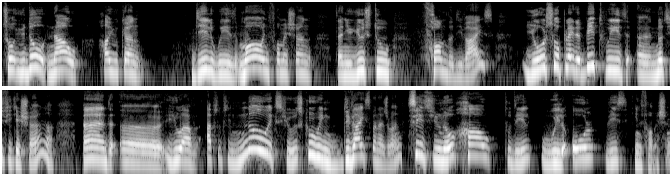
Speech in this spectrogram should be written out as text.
So you know now how you can deal with more information than you used to from the device. You also played a bit with notification and uh, you have absolutely no excuse screwing device management since you know how to deal with all this information.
